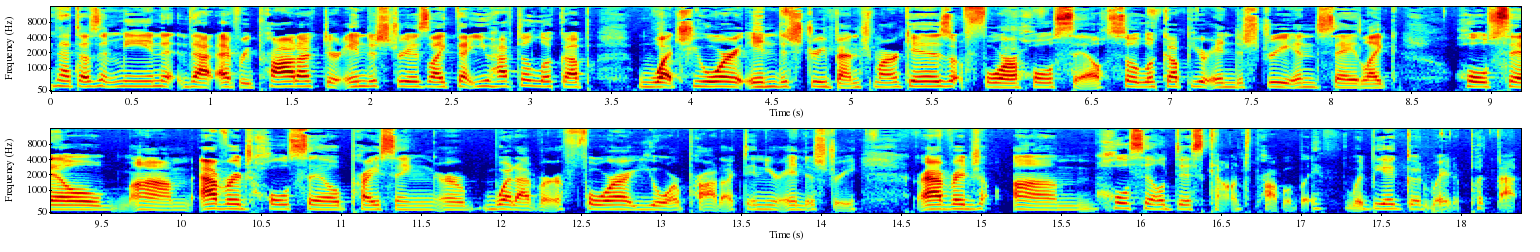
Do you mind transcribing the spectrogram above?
that doesn't mean that every product or industry is like that. You have to look up what your industry benchmark is for wholesale. So look up your industry and say, like, wholesale, um, average wholesale pricing or whatever for your product in your industry, or average um, wholesale discount, probably would be a good way to put that.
